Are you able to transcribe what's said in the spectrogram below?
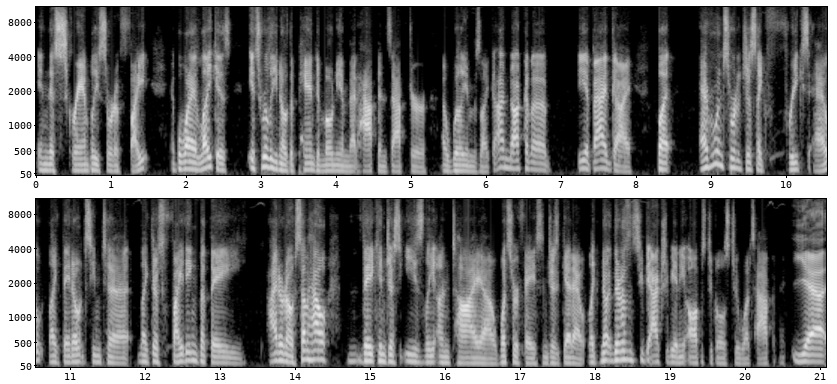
in this scrambly sort of fight. But what i like is it's really you know the pandemonium that happens after uh, william is like i'm not gonna be a bad guy. But everyone sort of just like freaks out. Like they don't seem to like there's fighting but they i don't know somehow they can just easily untie uh, what's her face and just get out like no there doesn't seem to actually be any obstacles to what's happening Yeah,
